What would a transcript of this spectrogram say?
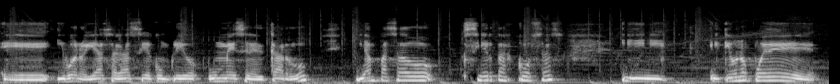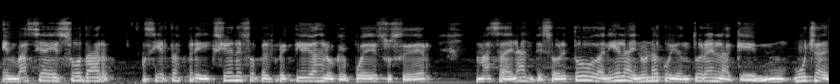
eh, y bueno, ya Sagasti ha cumplido un mes en el cargo y han pasado ciertas cosas y, que uno puede, en base a eso, dar ciertas predicciones o perspectivas de lo que puede suceder más adelante. Sobre todo, Daniela, en una coyuntura en la que muchas,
